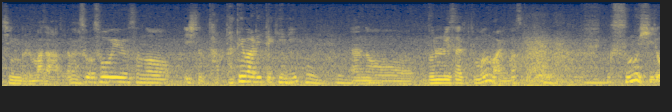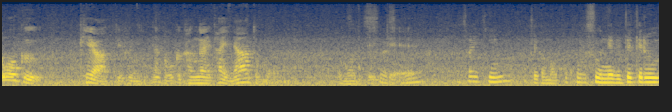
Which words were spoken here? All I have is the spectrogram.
シングルマザーとかかそうそういうその一種のた縦割り的に、あの分類されてるものもありますけど、すごい広くケアっていうふうになんか僕は考えたいなとも思っていて、そうですね。最近っていうかまあここ数年で出てる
